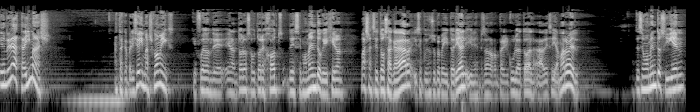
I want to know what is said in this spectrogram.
en realidad, hasta Image. Hasta que apareció Image Comics, que fue donde eran todos los autores hot de ese momento que dijeron: váyanse todos a cagar, y se pusieron su propia editorial y les empezaron a romper el culo a todas las- a DC y a Marvel. Hasta ese momento, si bien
